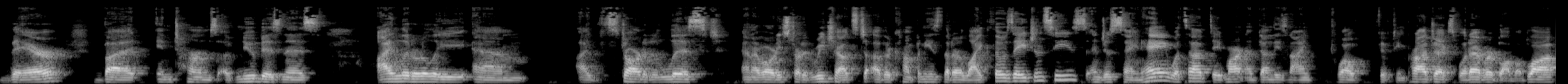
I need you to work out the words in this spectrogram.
there, but in terms of new business I literally am, I've started a list and I've already started reach outs to other companies that are like those agencies and just saying, hey, what's up? Dave Martin, I've done these 9, 12, 15 projects, whatever, blah, blah, blah.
